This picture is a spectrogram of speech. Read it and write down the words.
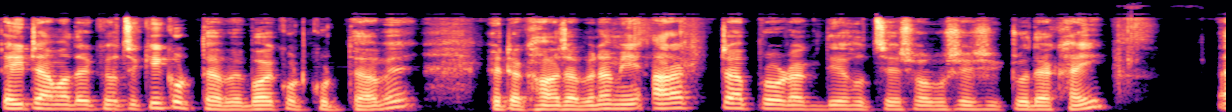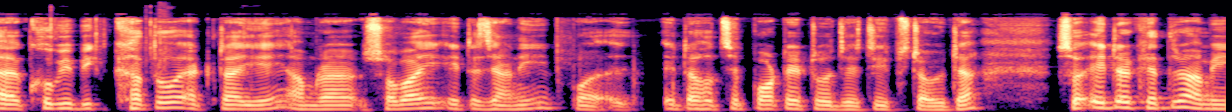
এইটা আমাদেরকে হচ্ছে কি করতে হবে? বয়কট করতে হবে। এটা খাওয়া যাবে না। আমি আরেকটা প্রোডাক্ট দিয়ে হচ্ছে সর্বশেষ একটু দেখাই। খুবই বিখ্যাত একটা ইয়ে। আমরা সবাই এটা জানি এটা হচ্ছে পটেটো যে চিপসটা, ওইটা। সো এটার ক্ষেত্রে আমি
